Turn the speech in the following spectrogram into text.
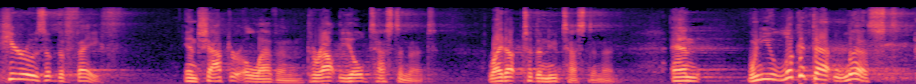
heroes of the faith in chapter 11 throughout the Old Testament, right up to the New Testament. And when you look at that list,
